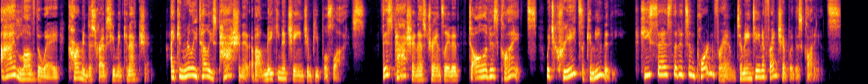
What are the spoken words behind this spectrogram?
I love the way Carmen describes human connection. I can really tell he's passionate about making a change in people's lives. This passion has translated to all of his clients, which creates a community. He says that it's important for him to maintain a friendship with his clients.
